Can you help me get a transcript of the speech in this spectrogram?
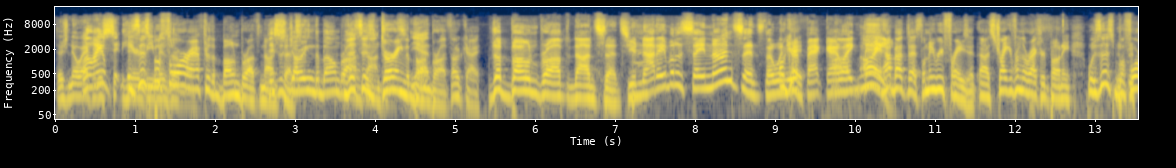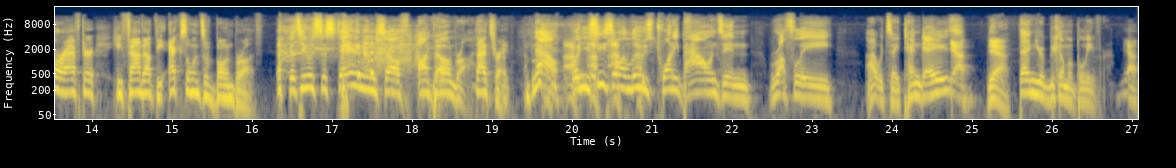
There's no way Well, I I- can just sit here is this and be before miserable. or after the bone broth nonsense? This is during the bone broth This is nonsense. during the bone Yeah. broth. Okay. The bone broth nonsense. You're not able to say nonsense though when you're a fat guy Uh, like me. All right, how about this? Let me rephrase it. Uh, strike it from the record, Pony. Was this before or after he found out the excellence of bone broth? Because he was sustaining himself on bone broth. That's right. Now, when you see someone lose 20 pounds in roughly, I would say 10 days, Yeah. yeah. then you become a believer. Yeah.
